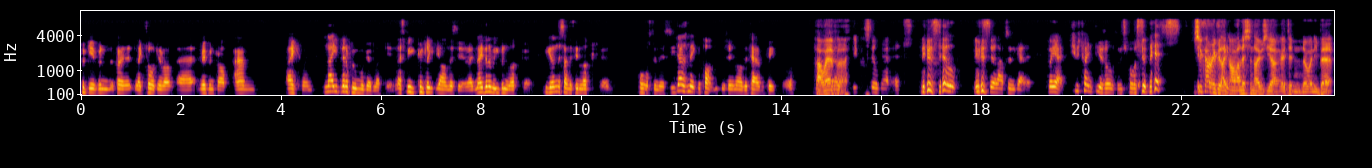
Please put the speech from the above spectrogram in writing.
forgiven for like talking about uh, Ribbentrop and Eichmann, neither of whom were good looking. Let's be completely honest here, right? Neither of them even look good. You can understand if they looked good posting this. He does make the point of saying, "Oh, they're terrible people." But, you know, However, they would still get it. They would still, they was still absolutely get it. But yeah, she was 20 years old when she posted this. so you can't really be like, "Oh, listen, I was young. I didn't know any better."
